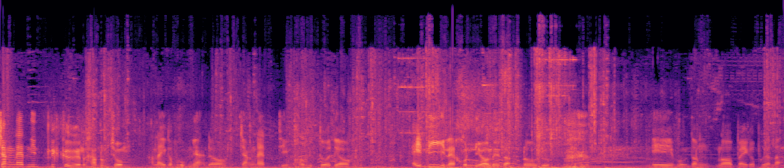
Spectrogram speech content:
จังแรดนิดเกินครับท่านผู้ชมอะไรกับผมเนี่ยเดี๋ยวจังแรดทีมเขามีตัวเดียวไอ้นี่แหละคนเดียวเลยเดอกดูดูเอผมต้องรอไปกับเพื่อนละ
